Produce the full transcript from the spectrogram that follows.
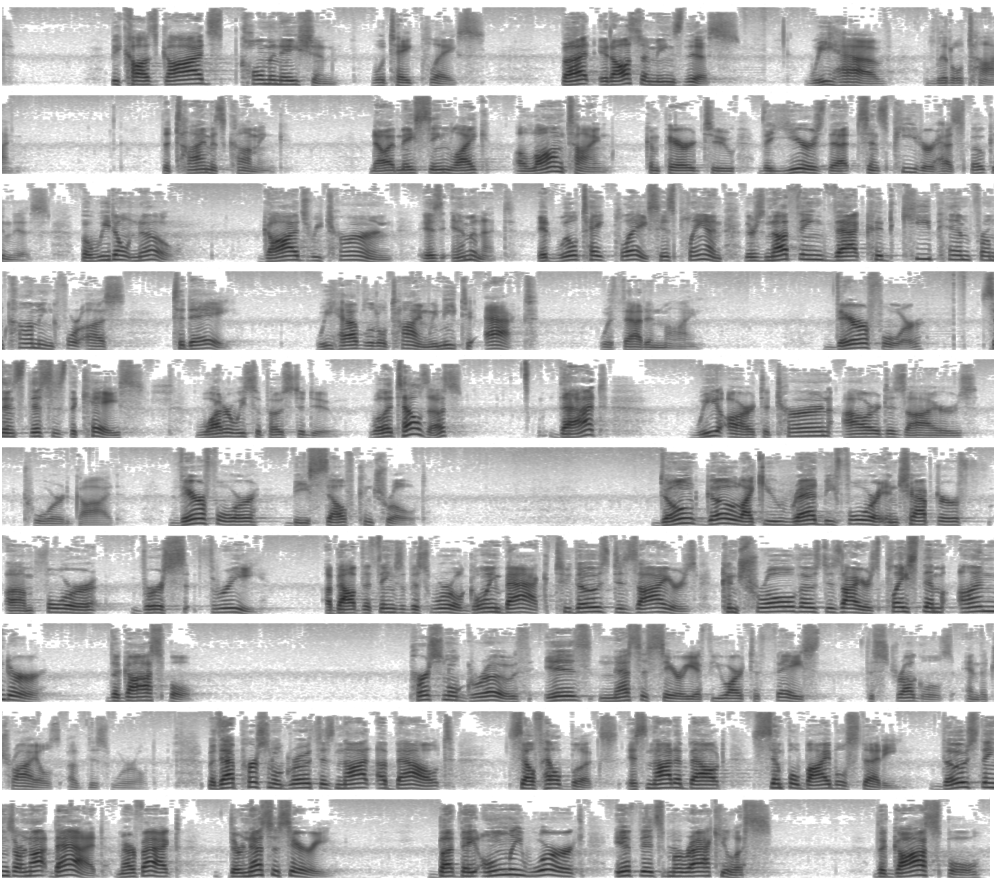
because God's culmination will take place. But it also means this we have little time. The time is coming. Now, it may seem like a long time compared to the years that since Peter has spoken this, but we don't know. God's return is imminent. It will take place. His plan, there's nothing that could keep him from coming for us today. We have little time. We need to act with that in mind. Therefore, since this is the case, what are we supposed to do? Well, it tells us that we are to turn our desires toward God. Therefore, be self controlled. Don't go like you read before in chapter um, 4, verse 3 about the things of this world, going back to those desires, control those desires, place them under the gospel. Personal growth is necessary if you are to face the struggles and the trials of this world. But that personal growth is not about self help books, it's not about simple Bible study. Those things are not bad. Matter of fact, they're necessary. But they only work if it's miraculous. The gospel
